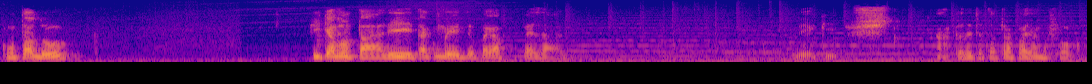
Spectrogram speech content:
contador. Fique à vontade. Ei, tá com medo de eu pegar pesado. Cadê aqui? A caneta tá atrapalhando o foco.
